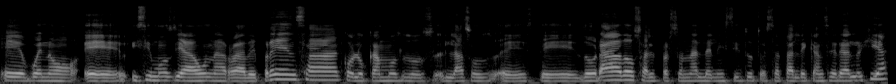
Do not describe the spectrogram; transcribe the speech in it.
eh, bueno, eh, hicimos ya una rueda de prensa, colocamos los lazos este, dorados al personal del Instituto Estatal de Cancerología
